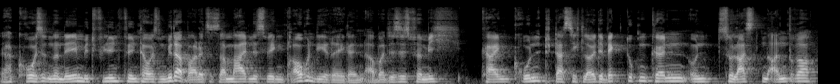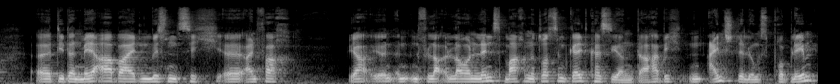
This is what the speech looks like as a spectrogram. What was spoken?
ja, große Unternehmen mit vielen, vielen tausend Mitarbeitern zusammenhalten, deswegen brauchen die Regeln. Aber das ist für mich kein Grund, dass sich Leute wegducken können und zulasten anderer, äh, die dann mehr arbeiten müssen, sich äh, einfach ja, einen, einen lauen Lenz machen und trotzdem Geld kassieren. Da habe ich ein Einstellungsproblem.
